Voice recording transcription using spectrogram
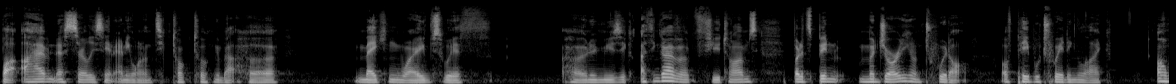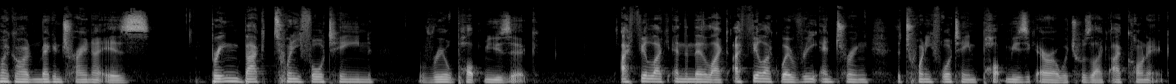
but I haven't necessarily seen anyone on TikTok talking about her making waves with her new music. I think I have a few times, but it's been majority on Twitter of people tweeting like, "Oh my god, Meghan Trainor is bringing back 2014 real pop music." I feel like, and then they're like, I feel like we're re-entering the 2014 pop music era, which was like iconic.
